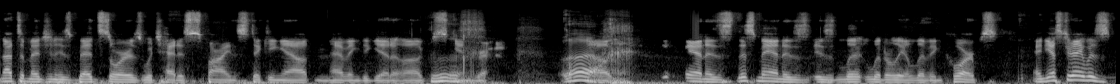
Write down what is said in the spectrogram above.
Not to mention his bed sores, which had his spine sticking out and having to get a skin Ugh. graft. Ugh. So, this man is this man is is li- literally a living corpse. And yesterday was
